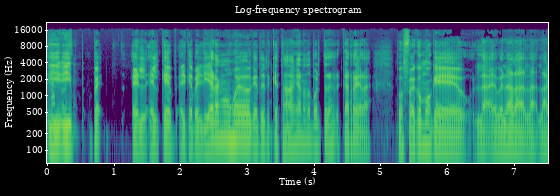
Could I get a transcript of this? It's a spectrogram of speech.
y, el, el que el que perdieran un juego que, te- que estaban ganando por tres carreras, pues fue como que la, ¿verdad? La, la, la,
